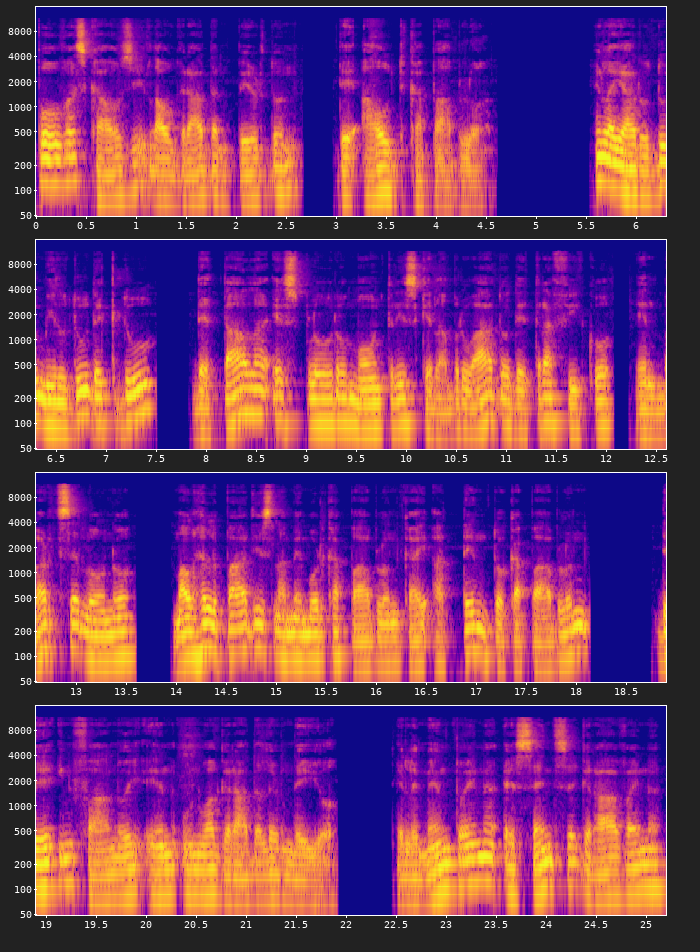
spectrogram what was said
povas causi laugradan perdon de aud capablo. En la iaro 2022, detala esploro montris che la bruado de trafico en Barcelono malhelpadis la memor capablon cae attento capablon de infanoi en unuagrada lerneio, elementoin essence gravain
